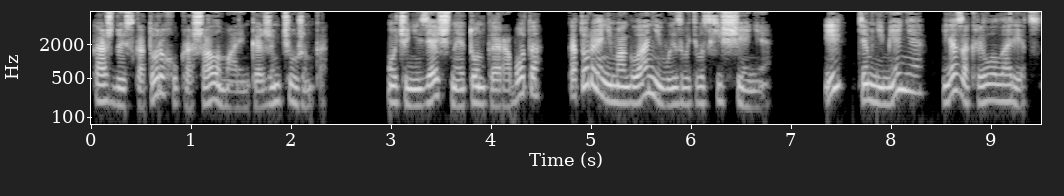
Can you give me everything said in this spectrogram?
каждую из которых украшала маленькая жемчужинка. Очень изящная и тонкая работа, которая не могла не вызвать восхищения. И, тем не менее, я закрыла ларец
